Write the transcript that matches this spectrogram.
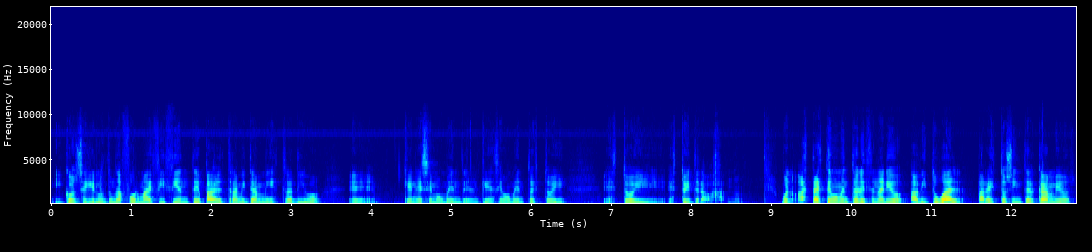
y conseguirlos de una forma eficiente para el trámite administrativo eh, que en ese momento, en el que en ese momento estoy, estoy, estoy trabajando. Bueno, hasta este momento el escenario habitual para estos intercambios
